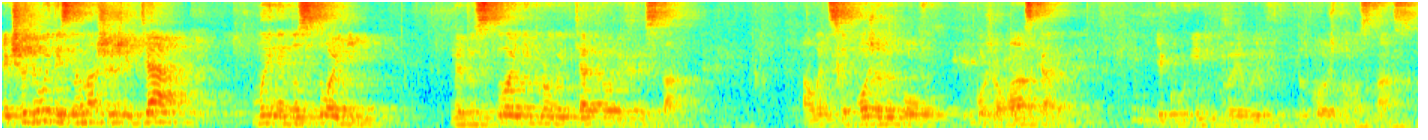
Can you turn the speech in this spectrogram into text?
Якщо дивитись на наше життя, ми недостойні, недостойні пролиття крові Христа. Але це Божа любов, Божа ласка, яку Він проявив до кожного з нас.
